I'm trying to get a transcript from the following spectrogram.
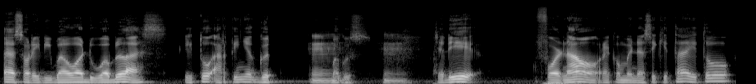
eh sorry di bawah 12 itu artinya good Hmm. bagus. Hmm. Jadi for now rekomendasi kita itu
